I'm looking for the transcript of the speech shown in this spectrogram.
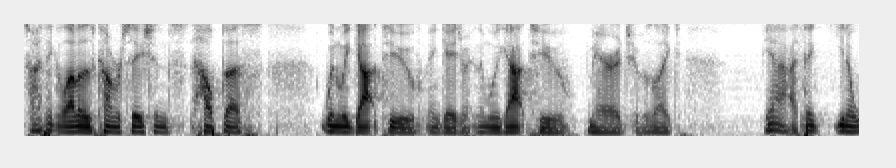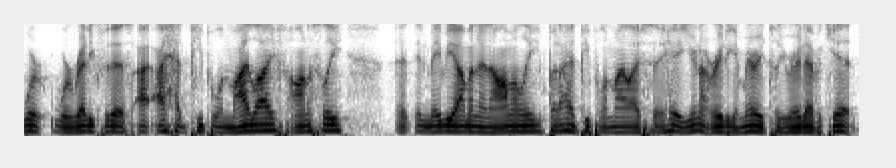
so I think a lot of those conversations helped us when we got to engagement and when we got to marriage. It was like, yeah, I think you know we're we're ready for this. I, I had people in my life, honestly, and, maybe I'm an anomaly, but I had people in my life say, "Hey, you're not ready to get married till you're ready to have a kid,"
